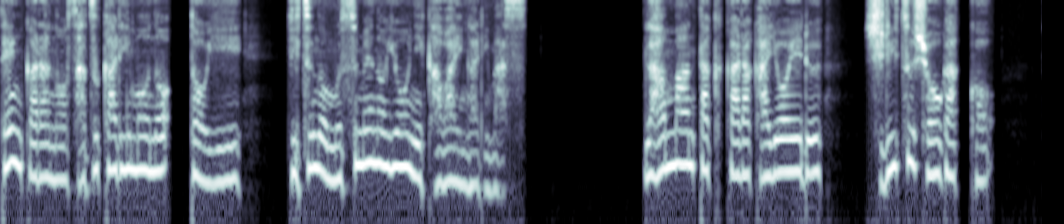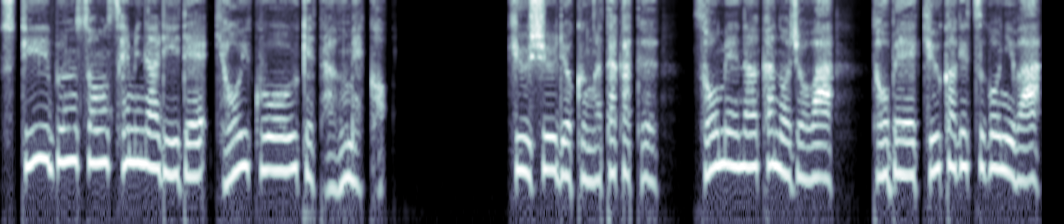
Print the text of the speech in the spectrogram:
天からの授かり物と言い、実の娘のように可愛がります。ランマン宅から通える私立小学校、スティーブンソンセミナリーで教育を受けた梅子。吸収力が高く、聡明な彼女は、渡米9ヶ月後には、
